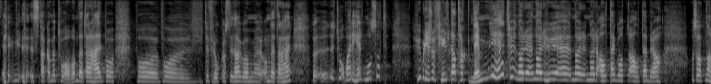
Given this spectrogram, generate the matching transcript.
Jeg snakka med Tove om dette her på, på, på, til frokost i dag. om, om dette her. Tove er helt motsatt. Hun blir så fylt av takknemlighet hun, når, når, eh, når, når, alt er godt og alt er bra. Og sånn, nå.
